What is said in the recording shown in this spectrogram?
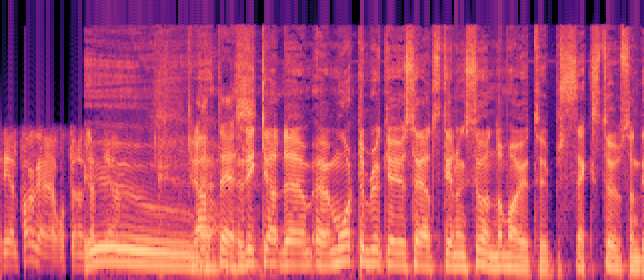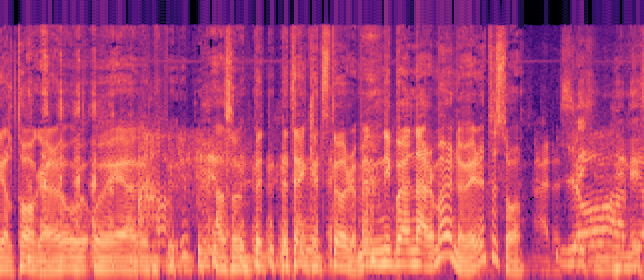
deltagare. 831. Grattis! Rickard, eh, Mårten brukar ju säga att Stenungsund, de har ju typ 6000 deltagare och, och är alltså, be- betänkligt större. Men ni börjar närma er nu, är det inte så? Nej, det slick, Ja, ni, alltså ni, jag-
